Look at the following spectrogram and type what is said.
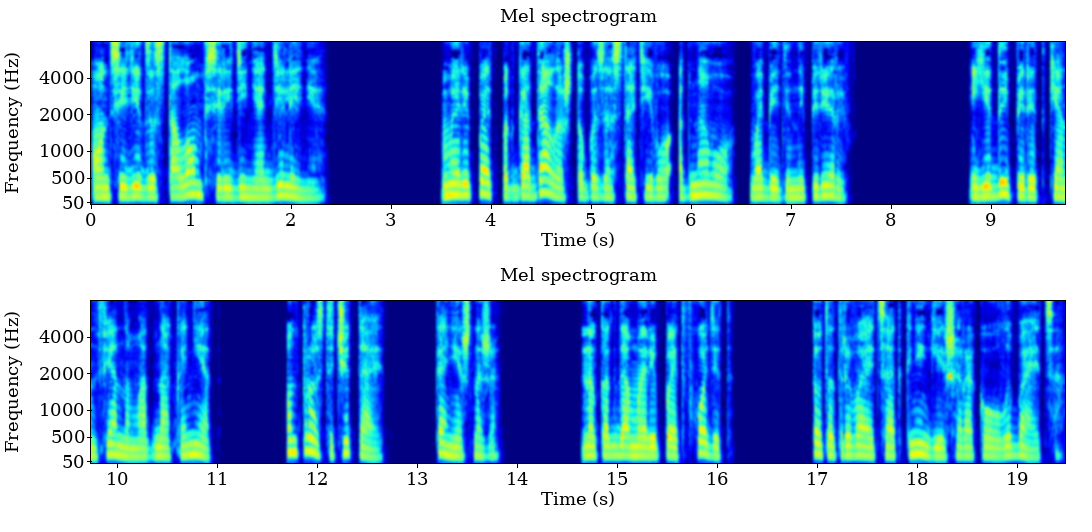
он сидит за столом в середине отделения. Мэри Пэт подгадала, чтобы застать его одного в обеденный перерыв. Еды перед Кен Феном, однако, нет. Он просто читает, конечно же. Но когда Мэри Пэт входит, тот отрывается от книги и широко улыбается.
